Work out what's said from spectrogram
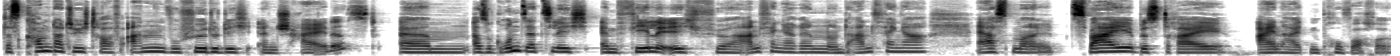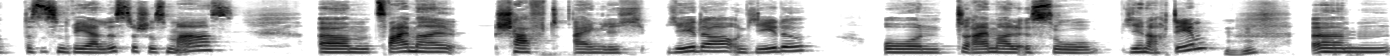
Das kommt natürlich darauf an, wofür du dich entscheidest. Ähm, also grundsätzlich empfehle ich für Anfängerinnen und Anfänger erstmal zwei bis drei Einheiten pro Woche. Das ist ein realistisches Maß. Ähm, zweimal schafft eigentlich jeder und jede und dreimal ist so je nachdem. Mhm. Ähm,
